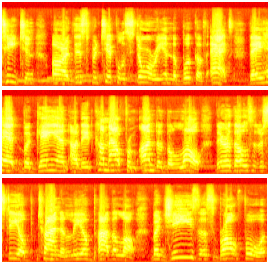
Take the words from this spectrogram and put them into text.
teaching or this particular story in the book of Acts. They had began, uh, they'd come out from under the law. There are those that are still trying to live by the law. But Jesus brought forth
